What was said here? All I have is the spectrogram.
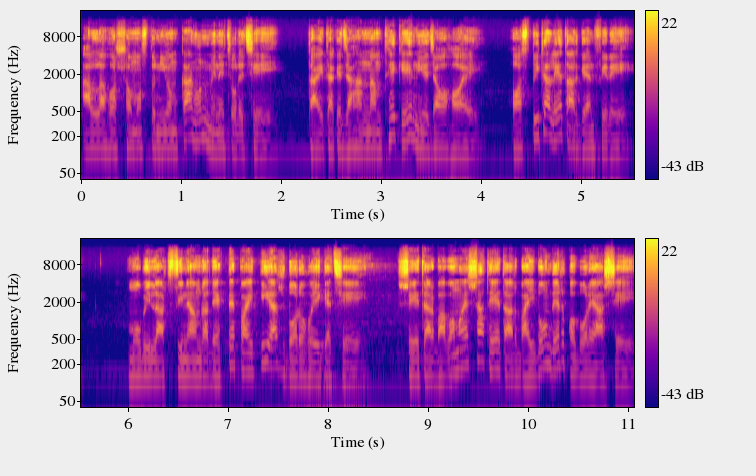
আল্লাহর সমস্ত নিয়ম কানুন মেনে চলেছে। তাই তাকে জাহান্নাম থেকে নিয়ে যাওয়া হয়। হসপিটালে তার জ্ঞান ফেরে। মোবিল আর্ট সিনে আমরা দেখতে পাই তিয়াস বড় হয়ে গেছে। সে তার বাবা মায়ের সাথে তার ভাই বোনদের কবরে আসে।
